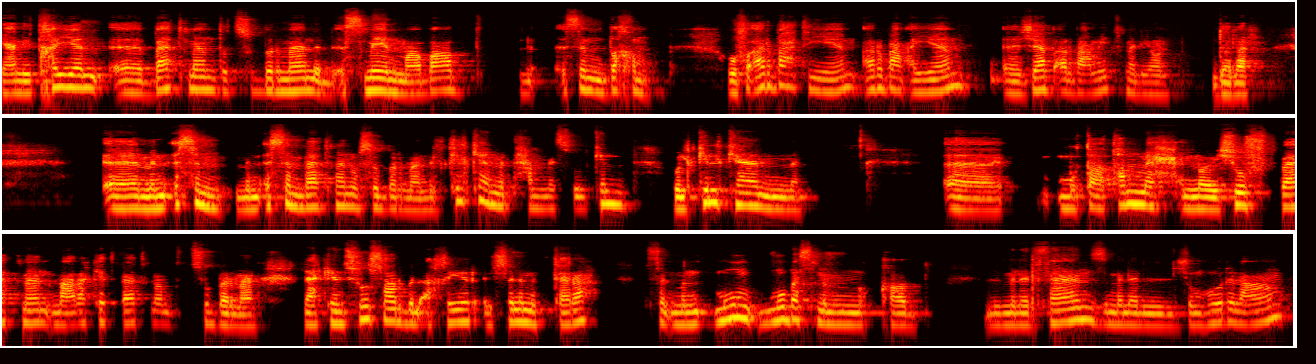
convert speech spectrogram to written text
يعني تخيل آه، باتمان ضد سوبرمان الاسمين مع بعض اسم ضخم. وفي أربعة أيام أربع أيام آه، جاب 400 مليون دولار. آه، من اسم من اسم باتمان وسوبرمان. الكل كان متحمس والكل والكل كان متطمح إنه يشوف باتمان معركة باتمان ضد سوبرمان. لكن شو صار بالأخير؟ الفيلم اتكره. مو مو بس من النقاد من الفانز من الجمهور العام.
